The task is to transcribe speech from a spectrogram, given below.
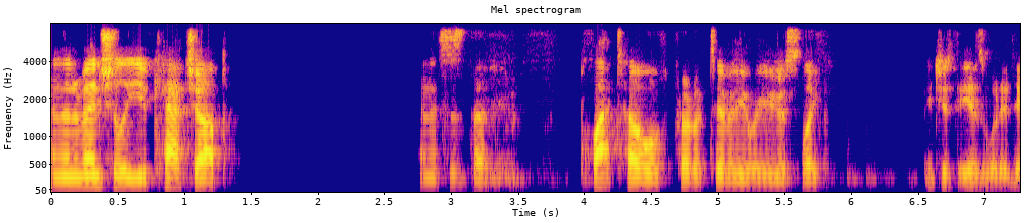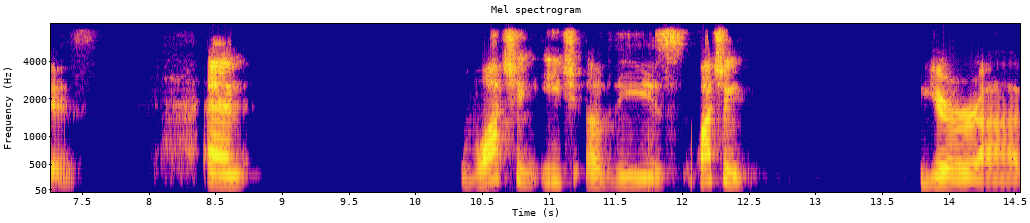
And then eventually you catch up. And this is the plateau of productivity where you're just like, it just is what it is. And watching each of these, watching your uh,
